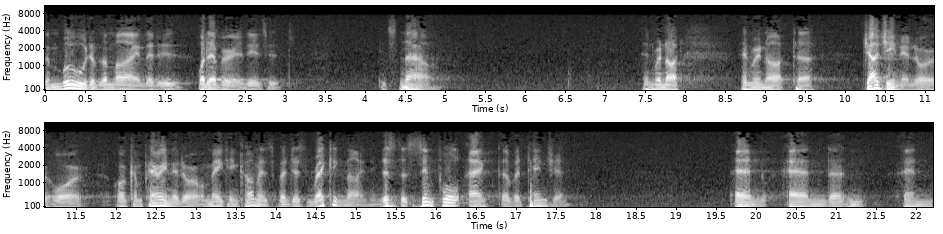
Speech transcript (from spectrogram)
the mood of the mind that is whatever it is, it, it's now. And we're not and we're not uh, judging it or, or or comparing it or, or making comments, but just recognizing, just a simple act of attention, and and uh, and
